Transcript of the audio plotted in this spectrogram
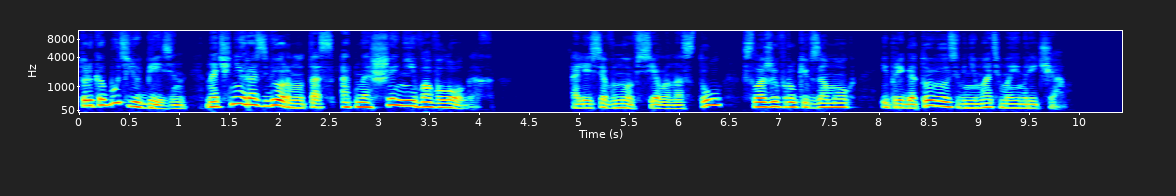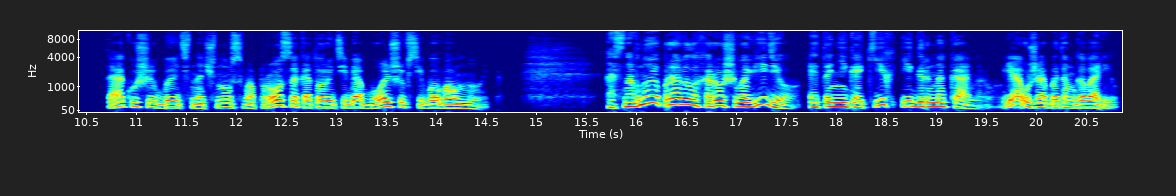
только будь любезен, начни развернуто с отношений во влогах. Олеся вновь села на стул, сложив руки в замок, и приготовилась внимать моим речам. Так уж и быть, начну с вопроса, который тебя больше всего волнует. Основное правило хорошего видео — это никаких игр на камеру, я уже об этом говорил.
